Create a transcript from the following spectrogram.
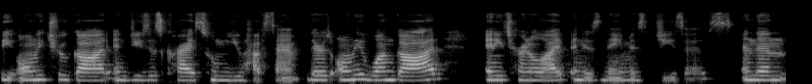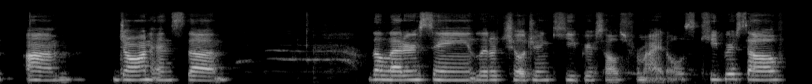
the only true God, and Jesus Christ, whom you have sent. There is only one God and eternal life, and his name is Jesus. And then um, John ends the the letter saying, Little children, keep yourselves from idols. Keep yourself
